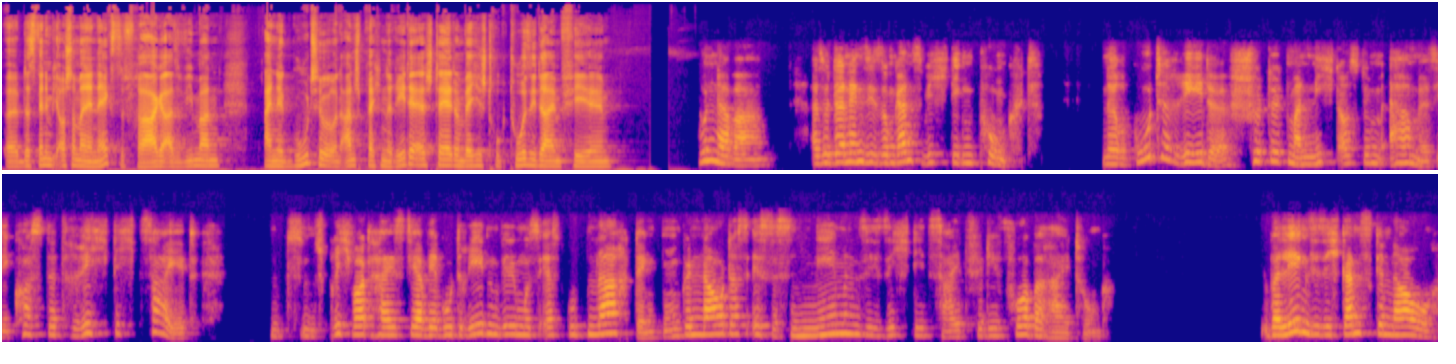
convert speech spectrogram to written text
Äh, das wäre nämlich auch schon meine nächste Frage, also wie man eine gute und ansprechende Rede erstellt und welche Struktur Sie da empfehlen. Wunderbar. Also da nennen Sie so einen ganz wichtigen Punkt. Eine gute Rede schüttelt man nicht aus dem Ärmel. Sie kostet richtig Zeit. Ein Sprichwort heißt ja, wer gut reden will, muss erst gut nachdenken. Genau das ist es. Nehmen Sie sich die Zeit für die Vorbereitung. Überlegen Sie sich ganz genau,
